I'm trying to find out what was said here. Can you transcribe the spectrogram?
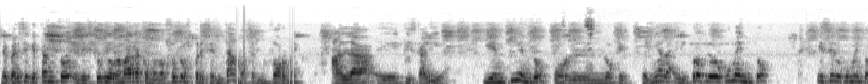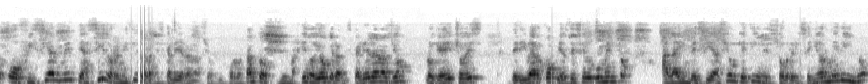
me parece que tanto el estudio Gamarra como nosotros presentamos el informe a la eh, Fiscalía. Y entiendo, por lo que señala el propio documento, ese documento oficialmente ha sido remitido a la Fiscalía de la Nación. Y por lo tanto, me imagino yo que la Fiscalía de la Nación lo que ha hecho es derivar copias de ese documento a la investigación que tiene sobre el señor Merino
